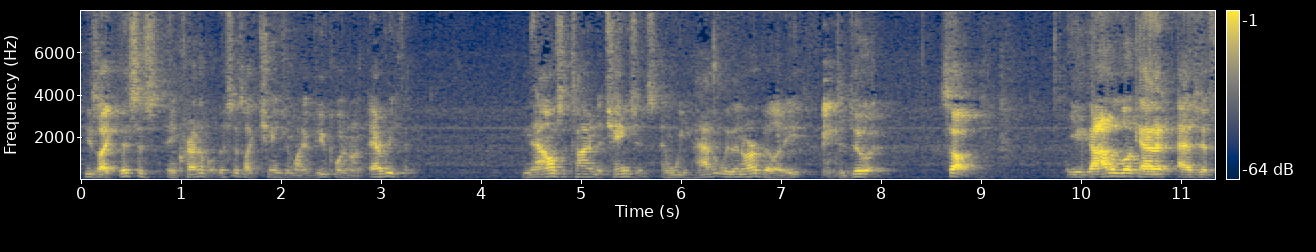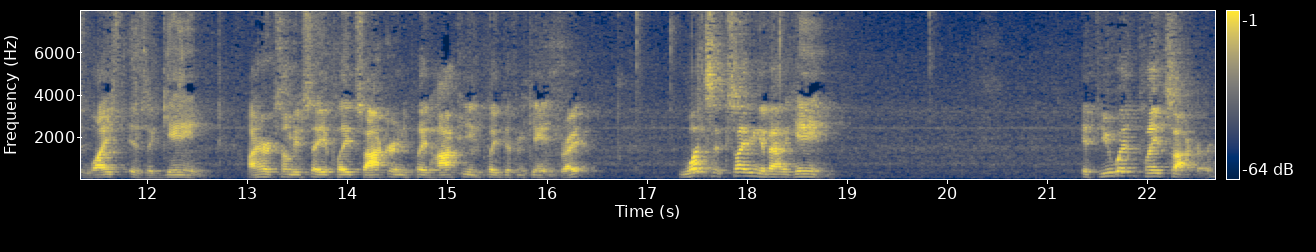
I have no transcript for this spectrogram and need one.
he's like, this is incredible. This is like changing my viewpoint on everything. Now's the time to change this, and we have it within our ability to do it. So, you got to look at it as if life is a game. I heard somebody say you played soccer and you played hockey and you played different games, right? What's exciting about a game? If you went and played soccer,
